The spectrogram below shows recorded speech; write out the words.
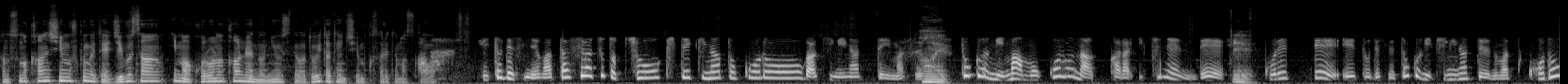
あのその関心も含めてジブさん今コロナ関連のニュースではどういった点に注目されてますか？えっとですね、私はちょっと長期的なところが気になっています。はい。特にまあもうコロナから1年で、え。これって、えっとですね、特に気になっているのは、子ども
